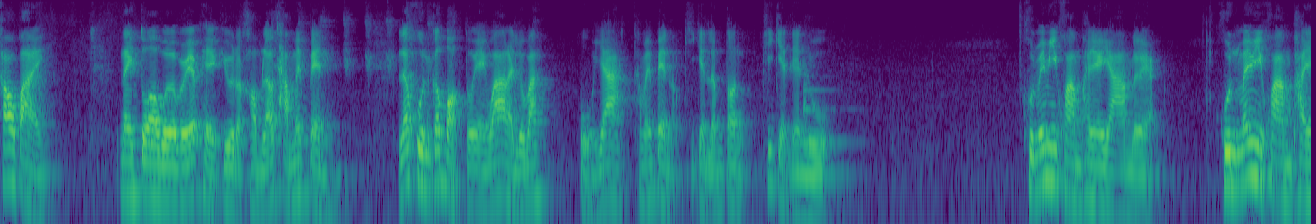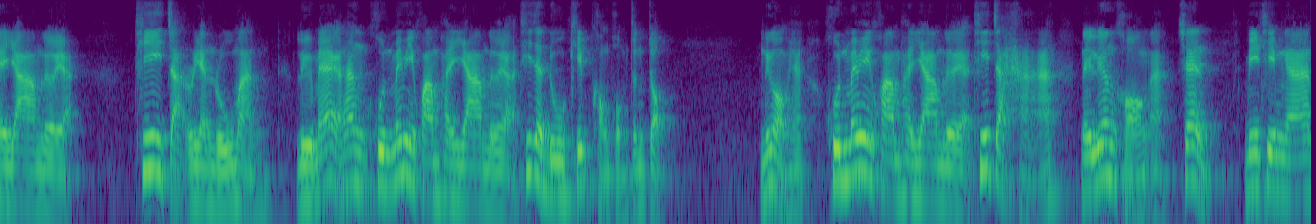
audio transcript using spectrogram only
เข้าไปในตัว w w w p a y q c o m แล้วทำไม่เป็น แล้วคุณก็บอกตัวเองว่าอะไรรู้ป่ะโอ้ยากทำไม่เป็นหรอกขี้เกียจเริ่มต้นขี้เกียจเรียนรู้ คุณไม่มีความพยายามเลยอะคุณไม่มีความพยายามเลยอะที่จะเรียนรู้มัน หรือแม้กระทั่งคุณไม่มีความพยายามเลยอะที่จะดูคลิปของผมจนจบ นึกออกไหมฮะคุณไม่มีความพยายามเลยอะที่จะหาในเรื่องของอะเช่นมีทีมงาน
